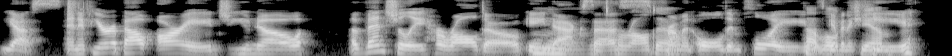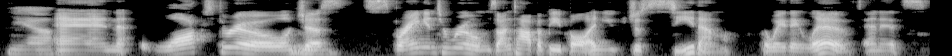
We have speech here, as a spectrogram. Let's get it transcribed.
Yes. And if you're about our age, you know eventually Geraldo gained Mm, access Geraldo. from an old employee who was given a gem. key Yeah, and walked through Mm. just sprang into rooms on top of people and you just see them the way they lived and it's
